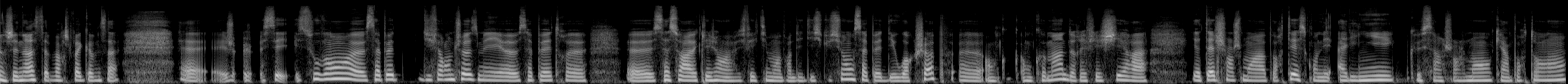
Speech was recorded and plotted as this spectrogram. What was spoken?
En général ça marche pas comme ça. Euh, c'est souvent euh, ça peut être différentes choses mais euh, ça peut être s'asseoir avec les gens effectivement avoir des discussions. Ça peut être des workshops en, commun de réfléchir à il y a tel changement à apporter. Est-ce qu'on est aligné que c'est un changement qui est important?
